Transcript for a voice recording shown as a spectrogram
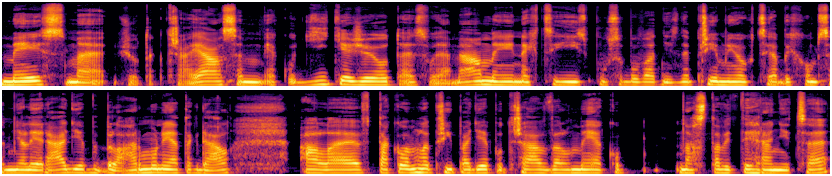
my jsme, že tak třeba já jsem jako dítě, že jo, té svoje mámy, nechci jí způsobovat nic nepříjemného, chci, abychom se měli rádi, aby byla harmonie a tak dál, ale v takovémhle případě je potřeba velmi jako nastavit ty hranice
